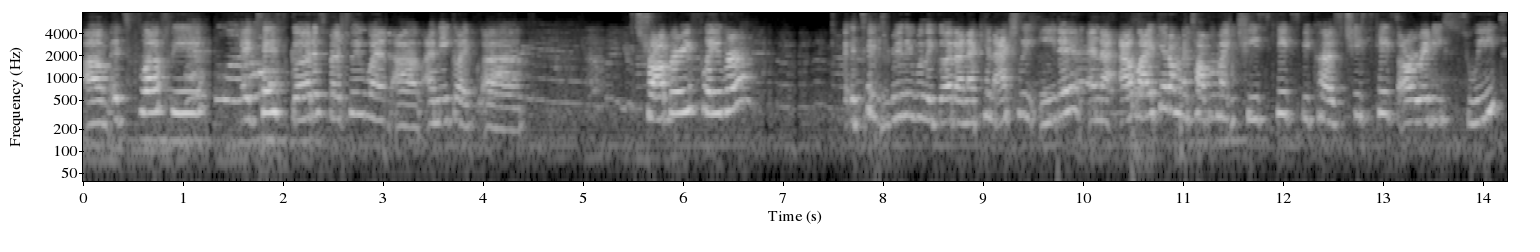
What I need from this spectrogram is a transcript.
Um, it's fluffy. It tastes good, especially when um, I make like uh, strawberry flavor. It tastes really, really good, and I can actually eat it. And I, I like it on the top of my cheesecakes because cheesecakes are already sweet.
